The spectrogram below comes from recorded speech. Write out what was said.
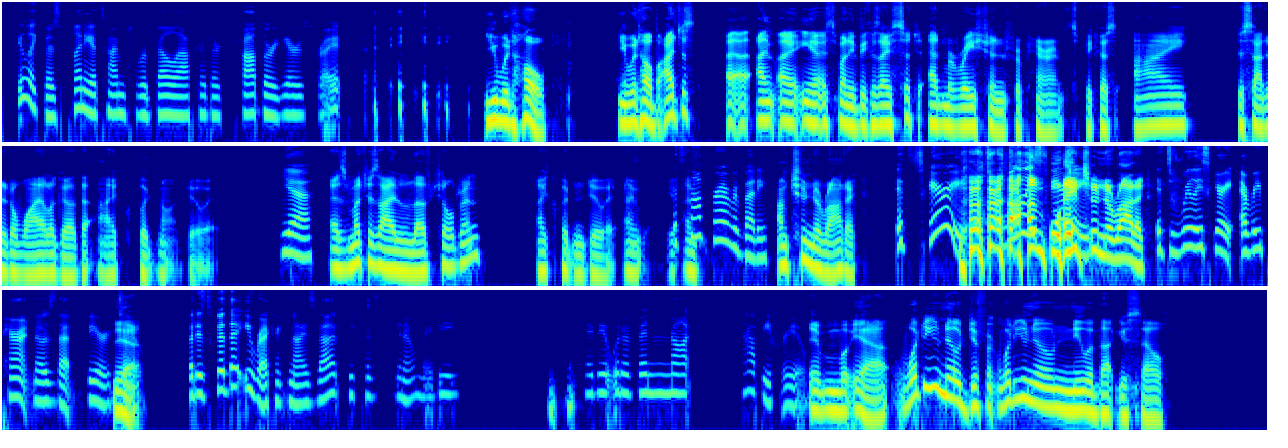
I feel like there's plenty of time to rebel after their toddler years, right? you would hope you would hope i just i i i you know it's funny because i have such admiration for parents because i decided a while ago that i could not do it yeah, as much as i love children i couldn't do it i it's I'm, not for everybody. I'm too neurotic It's scary. It's really i'm scary. way too neurotic It's really scary. Every parent knows that fear too. Yeah. But it's good that you recognize that because you know maybe maybe it would have been not happy for you. It yeah. What do you know different? What do you know new about yourself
